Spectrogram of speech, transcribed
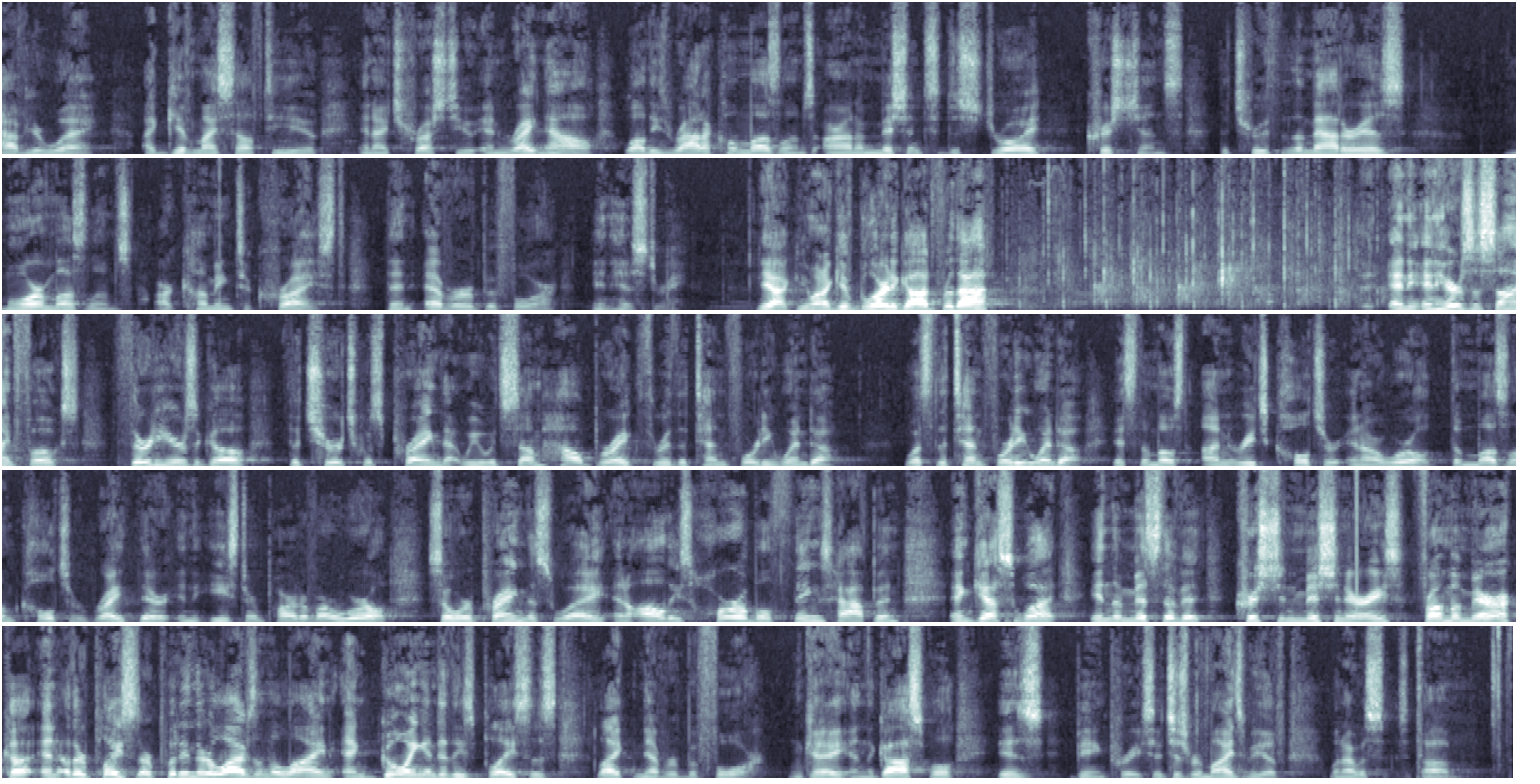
have your way. I give myself to you and I trust you. And right now, while these radical Muslims are on a mission to destroy Christians, the truth of the matter is more Muslims are coming to Christ than ever before in history. Yeah, you want to give glory to God for that? And, and here's a sign, folks. 30 years ago, the church was praying that we would somehow break through the 1040 window. What's the 1040 window? It's the most unreached culture in our world, the Muslim culture, right there in the eastern part of our world. So we're praying this way, and all these horrible things happen. And guess what? In the midst of it, Christian missionaries from America and other places are putting their lives on the line and going into these places like never before. Okay? And the gospel is being preached. It just reminds me of when I was. Uh,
